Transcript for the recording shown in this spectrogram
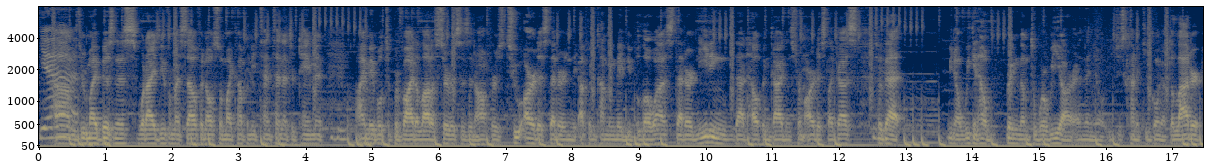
Yeah. um, through my business, what I do for myself, and also my company 1010 Entertainment. I'm able to provide a lot of services and offers to artists that are in the up and coming, maybe below us, that are needing that help and guidance from artists like us, so that you know we can help bring them to where we are, and then you know you just kind of keep going up the ladder.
